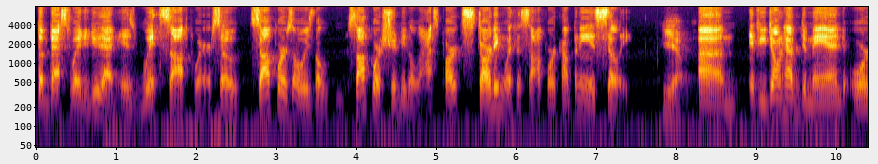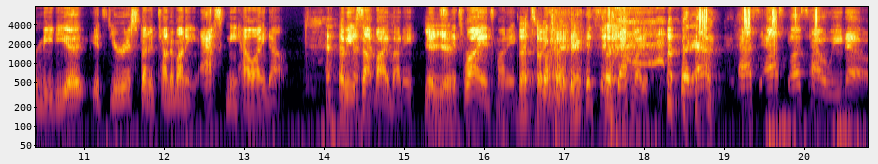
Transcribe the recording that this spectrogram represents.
the best way to do that is with software. So software is always the software should be the last part. Starting with a software company is silly. yeah. Um, if you don't have demand or media, it's you're going to spend a ton of money. Ask me how I know. I mean, it's not my money. Yeah, it's, yeah. it's Ryan's money. That's okay it's, it's that money. But ask, ask, ask us how we know.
